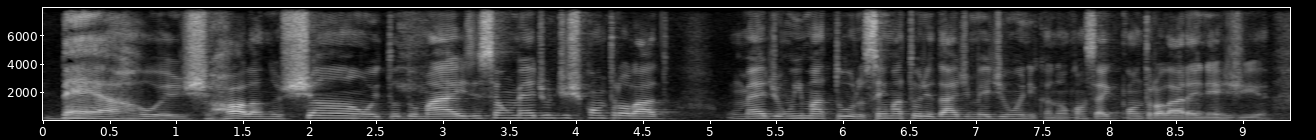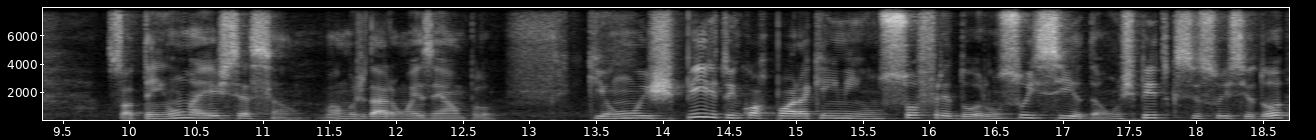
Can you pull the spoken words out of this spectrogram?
berros, rola no chão e tudo mais. Isso é um médium descontrolado, um médium imaturo, sem maturidade mediúnica, não consegue controlar a energia. Só tem uma exceção. Vamos dar um exemplo que um espírito incorpora aqui em mim, um sofredor, um suicida, um espírito que se suicidou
